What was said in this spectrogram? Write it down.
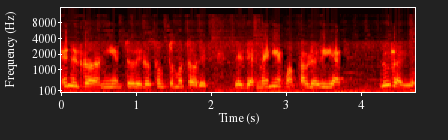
en el rodamiento de los automotores. Desde Armenia, Juan Pablo Díaz, Blue Radio.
